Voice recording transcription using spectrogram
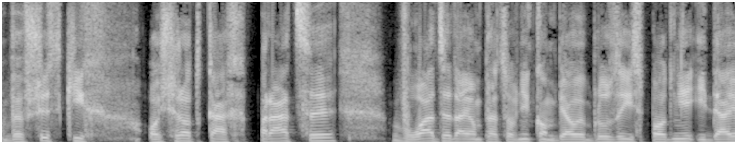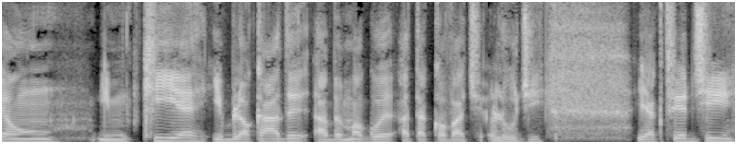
we wszystkich ośrodkach pracy władze dają pracownikom białe bluzy i spodnie i dają im kije i blokady, aby mogły atakować ludzi. Jak twierdzi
